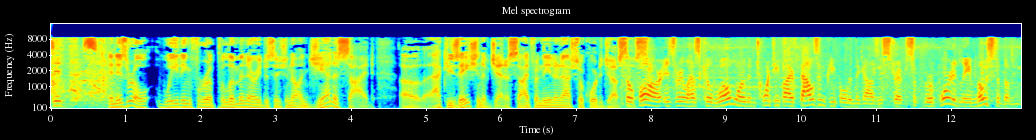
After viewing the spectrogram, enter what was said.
did this. And Israel waiting for a preliminary decision on genocide, uh, accusation of genocide from the International Court of Justice. So far, Israel has killed well more than 25,000 people in the Gaza Strip. So reportedly, most of them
